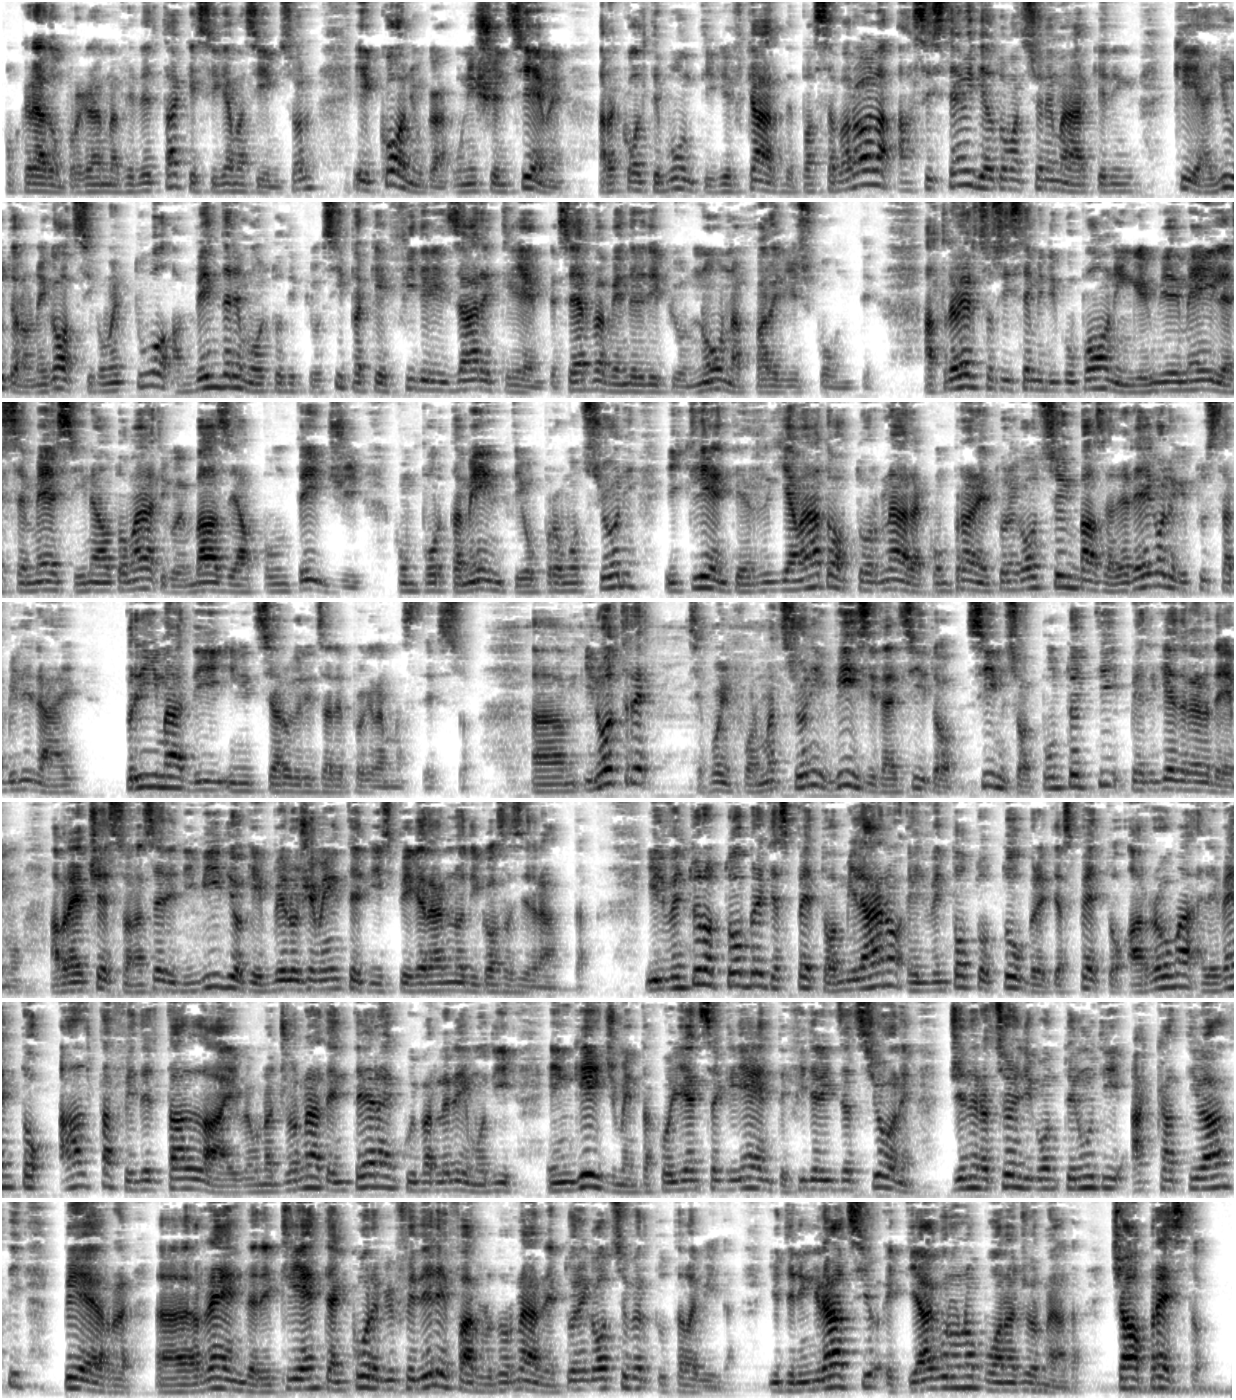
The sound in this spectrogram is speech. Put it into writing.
ho creato un programma fedeltà che si chiama Simsol e coniuga, unisce insieme raccolte punti, gift card passaparola a sistemi di automazione marketing che aiutano negozi come il tuo a vendere molto di più. Sì, perché fidelizzare il cliente serve a vendere di più, non a fare gli sconti. Attraverso sistemi di couponing, invio email, sms in automatico in base a punteggi, comportamenti o promozioni, il cliente è richiamato a tornare a comprare il tuo negozio in base alle regole che tu stabilirai prima di iniziare a utilizzare il programma stesso. Um, inoltre, se vuoi informazioni, visita il sito simsol.it per richiedere la demo. Avrai accesso a una serie di video che velocemente ti spiegheranno di cosa si tratta. Il 21 ottobre ti aspetto a Milano e il 28 ottobre ti aspetto a Roma all'evento Alta Fedeltà Live, una giornata intera in cui parleremo di engagement, accoglienza cliente, fidelizzazione, generazione di contenuti accattivanti per eh, rendere il cliente ancora più fedele e farlo tornare nel tuo negozio per tutta la vita. Io ti ringrazio e ti auguro una buona giornata. Ciao, a presto!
